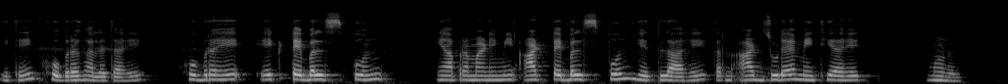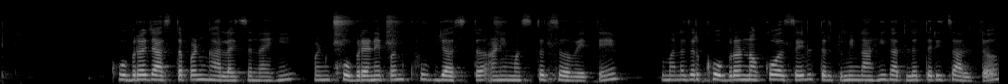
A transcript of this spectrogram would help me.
इथे खोबरं घालत आहे. खोबरं हे एक टेबलस्पून याप्रमाणे मी आठ टेबलस्पून घेतलं आहे कारण आठ जुड्या मेथी आहेत म्हणून. खोबरं जास्त पण घालायचं नाही पण खोबऱ्याने पण खूप जास्त आणि मस्त चव येते. तुम्हाला जर खोबरं नको असेल तर तुम्ही नाही घातलं तरी चालतं.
